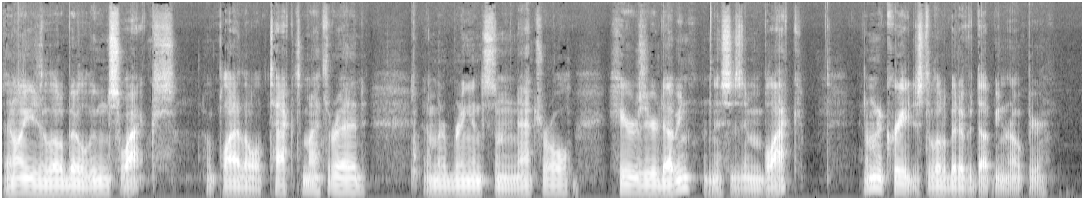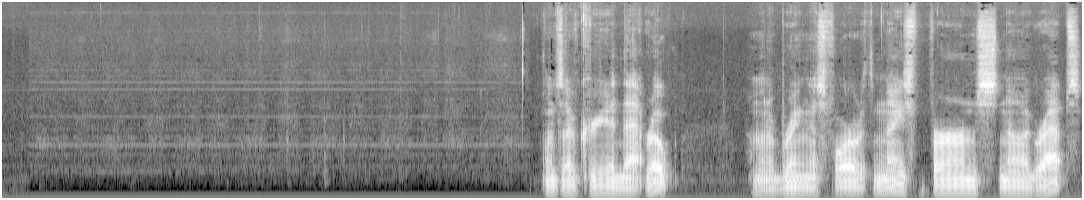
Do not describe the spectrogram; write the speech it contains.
Then I'll use a little bit of loon swax, apply a little tack to my thread. I'm going to bring in some natural hare's ear dubbing, and this is in black. And I'm going to create just a little bit of a dubbing rope here. Once I've created that rope, I'm going to bring this forward with nice, firm, snug wraps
